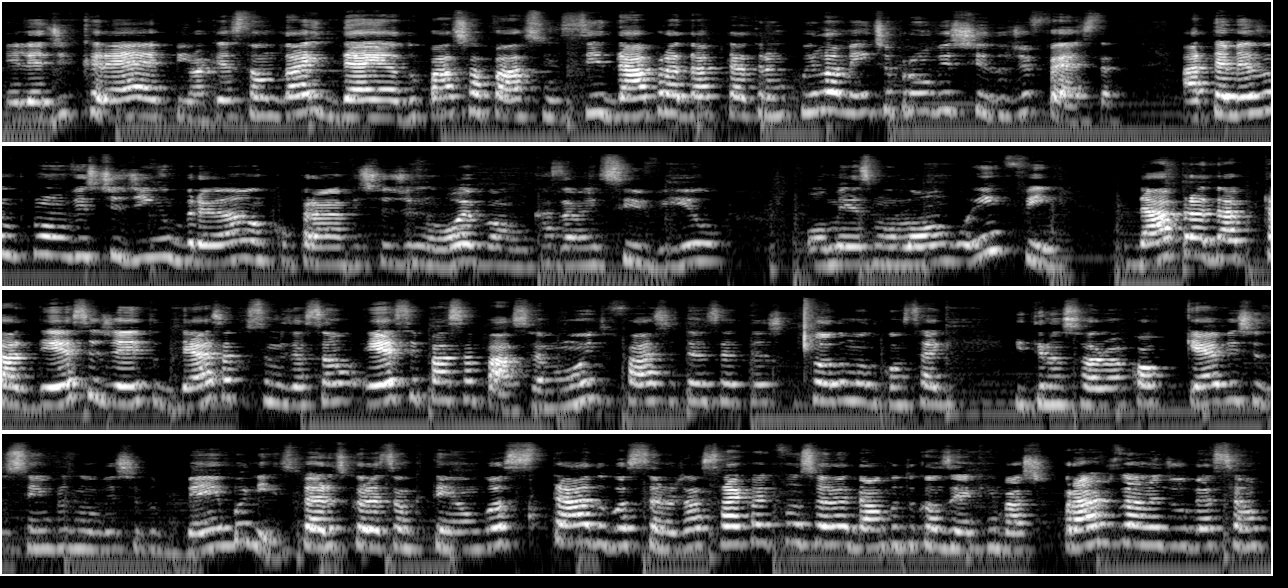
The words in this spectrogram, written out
ele é de crepe. A questão da ideia, do passo a passo em si, dá para adaptar tranquilamente para um vestido de festa. Até mesmo para um vestidinho branco, para vestido de noiva, um casamento civil ou mesmo longo, enfim. Dá para adaptar desse jeito, dessa customização, esse passo a passo. É muito fácil, tenho certeza que todo mundo consegue e transforma qualquer vestido simples num vestido bem bonito. Espero de coração que tenham gostado. Gostando, já sabe como é que funciona. Dá um cutucãozinho aqui embaixo para ajudar na divulgação.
